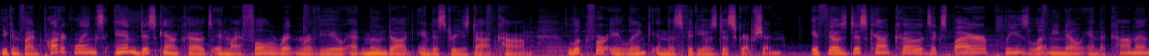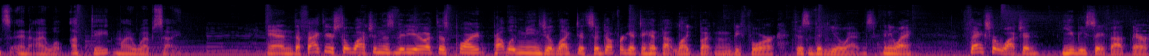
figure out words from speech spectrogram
you can find product links and discount codes in my full written review at moondogindustries.com. Look for a link in this video's description. If those discount codes expire, please let me know in the comments and I will update my website. And the fact that you're still watching this video at this point probably means you liked it, so don't forget to hit that like button before this video ends. Anyway, thanks for watching. You be safe out there.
